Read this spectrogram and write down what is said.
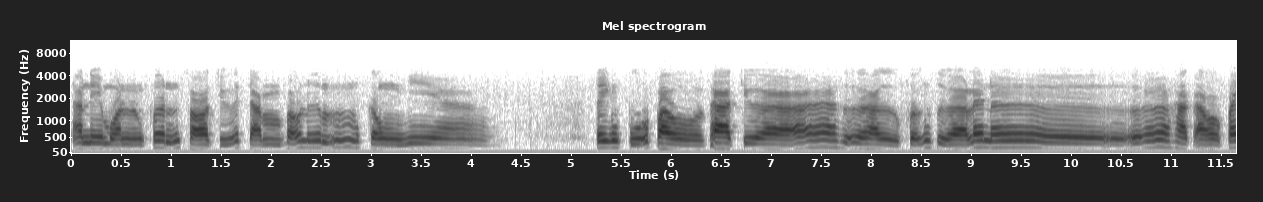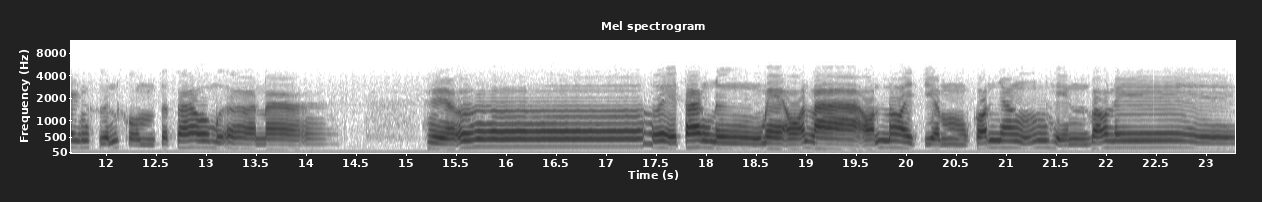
anh em muốn phân sò chữ chầm bao lướm công nhia tinh phủ bầu ra chưa hư hừ phướng dừa lên nơ hạc ảo banh khướn khồm thật sao mưa nà. Hè ơi tăng nừng, mẹ ó là ón nói chiềm con nhăng hiền bao lê.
